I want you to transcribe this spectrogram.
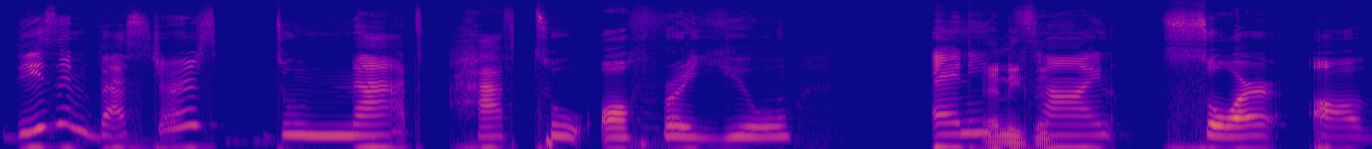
these investors do not have to offer you any Anything. kind sort of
